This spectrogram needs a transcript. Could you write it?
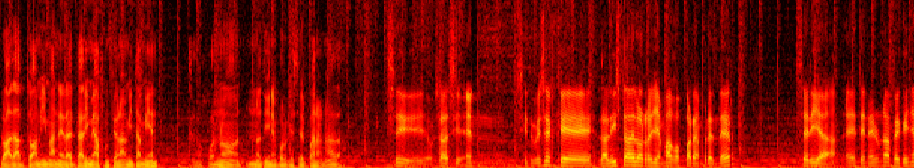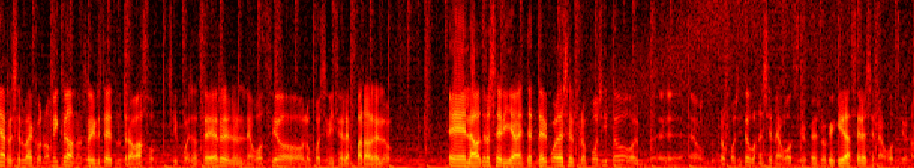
lo adapto a mi manera de tal y me va a funcionar a mí también. A lo mejor no, no tiene por qué ser para nada. Sí, o sea, si, en, si tuvieses que. La lista de los Reyes Magos para emprender sería eh, tener una pequeña reserva económica o no salirte de tu trabajo. Si puedes hacer el negocio o lo puedes iniciar en paralelo. Eh, la otra sería entender cuál es el propósito o el, eh, propósito con ese negocio, qué es lo que quiere hacer ese negocio, ¿no?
